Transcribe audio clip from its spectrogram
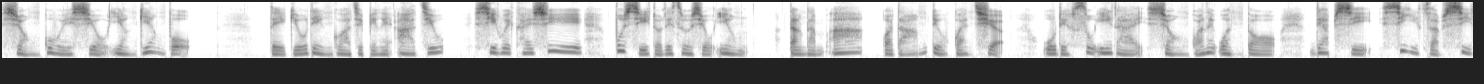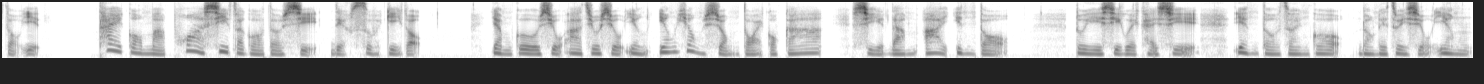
上久的小影警报。地球另外一边的亚洲。四月开始，不时都在做小影。东南亚、越南就观测有历史以来上悬的温度，摄氏四十四度一。泰国嘛破四十五度是历史纪录。也毋过受亚洲小影影响上大嘅国家是南亚印度。对于四月开始，印度全国拢在做小影。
